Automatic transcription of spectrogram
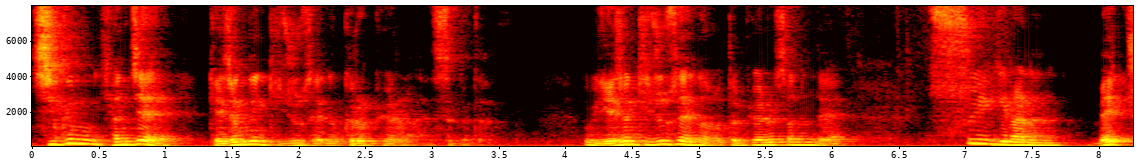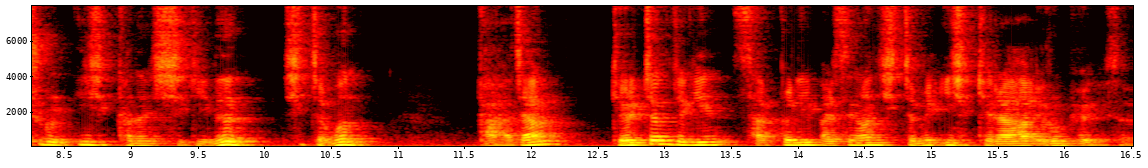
지금 현재 개정된 기준서에는 그런 표현을 안 쓰거든. 그럼 예전 기준서에는 어떤 표현을 썼는데 수익이라는 매출을 인식하는 시기는 시점은 가장 결정적인 사건이 발생한 시점에 인식해라 이런 표현이 있어요.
